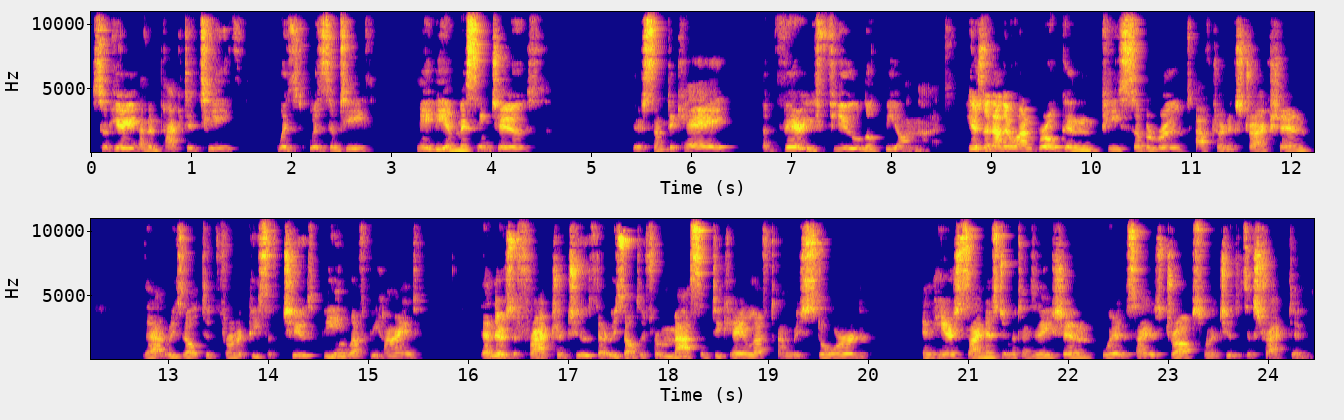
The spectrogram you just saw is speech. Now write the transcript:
So here you have impacted teeth, wisdom teeth, maybe a missing tooth, there's some decay, but very few look beyond that. Here's another one, broken piece of a root after an extraction that resulted from a piece of tooth being left behind. Then there's a fractured tooth that resulted from massive decay left unrestored. And here's sinus pneumatization, where the sinus drops when a tooth is extracted.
